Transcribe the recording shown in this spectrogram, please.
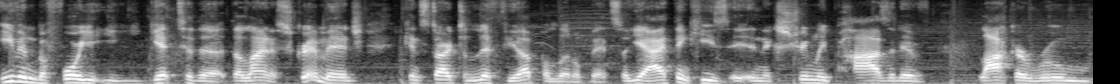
even before you, you get to the, the line of scrimmage, can start to lift you up a little bit. So, yeah, I think he's an extremely positive locker room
